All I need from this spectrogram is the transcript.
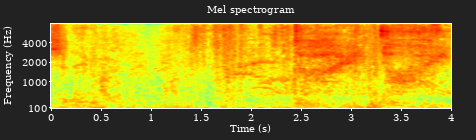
listening. Die, die.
